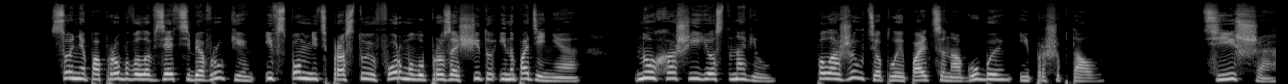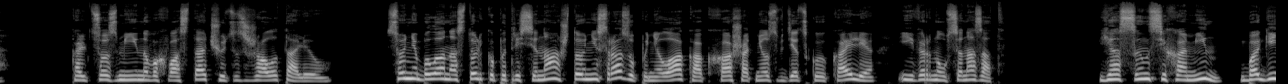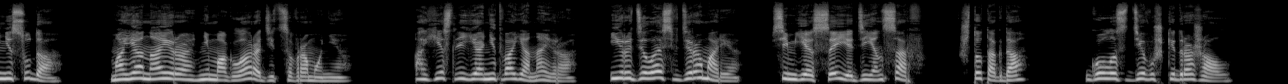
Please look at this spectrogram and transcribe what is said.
Соня попробовала взять себя в руки и вспомнить простую формулу про защиту и нападение. Но Хаш ее остановил. Положил теплые пальцы на губы и прошептал. «Тише». Кольцо змеиного хвоста чуть сжало талию. Соня была настолько потрясена, что не сразу поняла, как Хаш отнес в детскую Кайли и вернулся назад. «Я сын Сихамин, богини суда. Моя Найра не могла родиться в Рамоне. А если я не твоя Найра и родилась в Дирамаре, в семье Сея Диенсарф, что тогда?» Голос девушки дрожал.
